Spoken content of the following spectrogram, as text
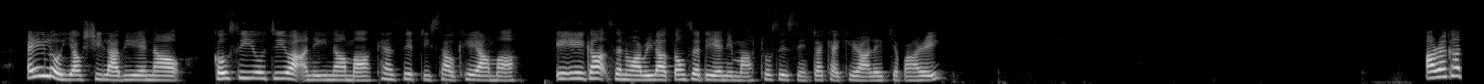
။အဲ့ဒီလိုရောက်ရှိလာပြီးတဲ့နောက် ဂုတ်စီယိုကြီးရွာအနီးနားမှာခန့်စစ်တိဆောက်ခဲ့ရမှာအေအေကဇန်နဝါရီလ31ရက်နေ့မှာထိုးစစ်ဆင်တိုက်ခိုက်ခဲ့တာလည်းဖြစ်ပါတယ်။အာရခတ်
